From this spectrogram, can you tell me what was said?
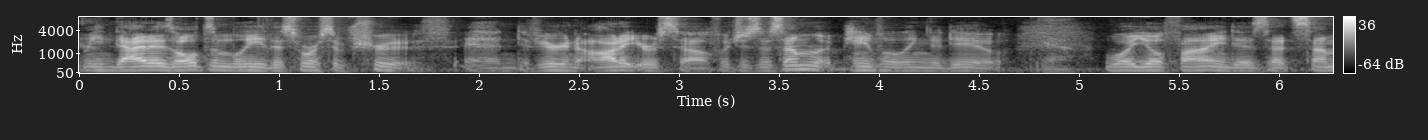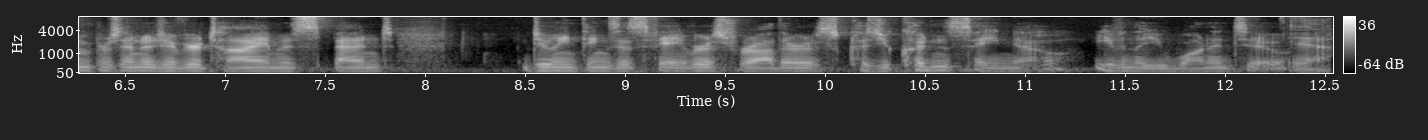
I mean that is ultimately the source of truth. And if you're going to audit yourself, which is a somewhat painful thing to do, Yeah. what you'll find is that some percentage of your time is spent doing things as favors for others because you couldn't say no, even though you wanted to. Yeah.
